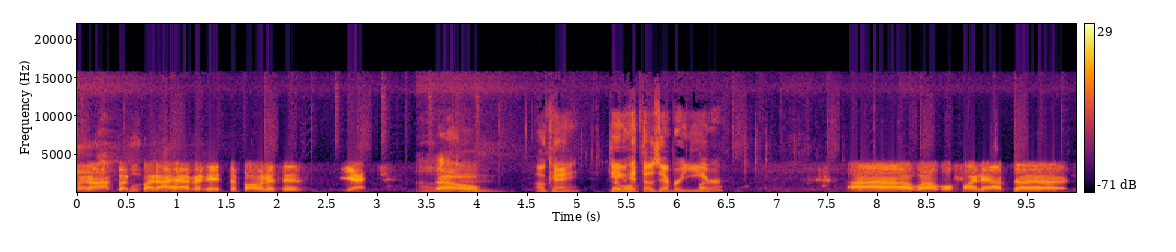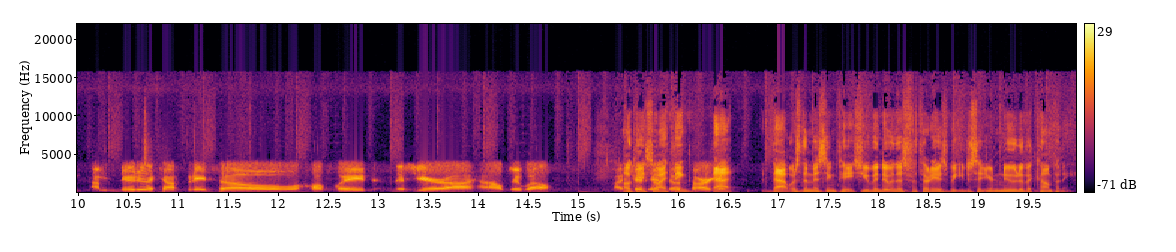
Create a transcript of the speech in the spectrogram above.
But, I, but, but I haven't hit the bonuses yet. So, Okay. Do you hit those every year? uh, well, we'll find out. Uh, I'm new to the company, so hopefully this year uh, I'll do well. I Okay, so I think targets. that that was the missing piece. You've been doing this for 30 years, but you just said you're new to the company.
